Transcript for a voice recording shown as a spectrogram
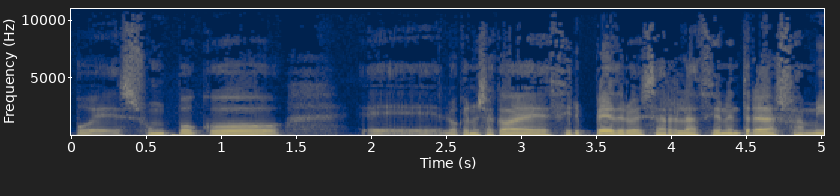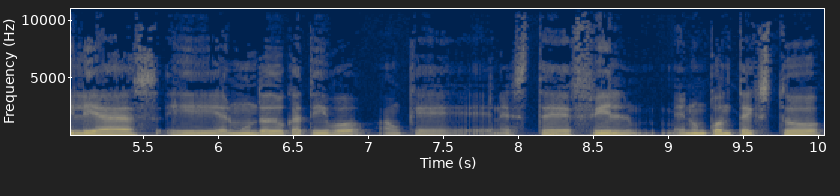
pues un poco eh, lo que nos acaba de decir Pedro, esa relación entre las familias y el mundo educativo, aunque en este film, en un contexto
